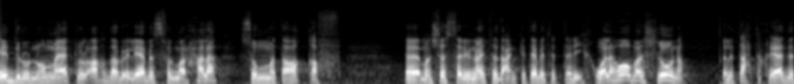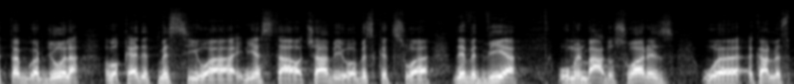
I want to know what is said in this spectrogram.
قدروا إن هم ياكلوا الأخضر واليابس في المرحلة ثم توقف آه، مانشستر يونايتد عن كتابة التاريخ. ولا هو برشلونة. اللي تحت قيادة بيب جوارديولا وقيادة ميسي وإنيستا وتشابي وبسكتس وديفيد فيا ومن بعده سواريز وكارلوس بيو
